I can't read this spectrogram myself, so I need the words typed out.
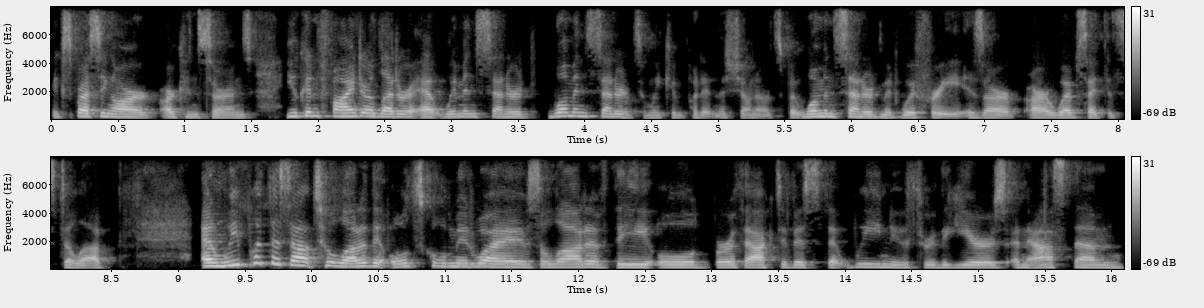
expressing our our concerns. You can find our letter at Women Centered Woman Centered, and we can put it in the show notes. But Woman Centered Midwifery is our our website that's still up. And we put this out to a lot of the old school midwives, a lot of the old birth activists that we knew through the years, and asked them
